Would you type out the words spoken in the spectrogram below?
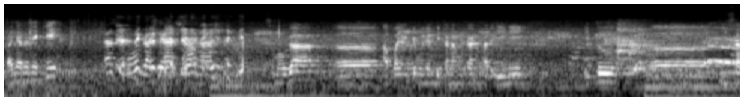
Banyak rezeki. Ya semoga sehat-sehat. Semoga eh, apa yang kemudian ditanamkan hari ini itu eh, bisa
